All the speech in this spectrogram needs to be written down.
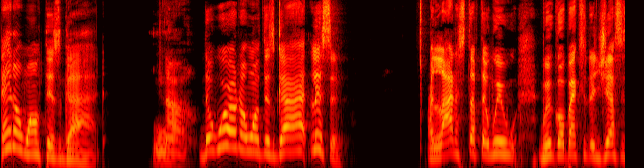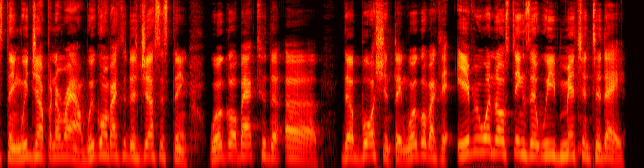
They don't want this God. No, the world don't want this God. Listen, a lot of stuff that we we'll go back to the justice thing. We're jumping around. We're going back to the justice thing. We'll go back to the uh the abortion thing. We'll go back to every one of those things that we've mentioned today.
